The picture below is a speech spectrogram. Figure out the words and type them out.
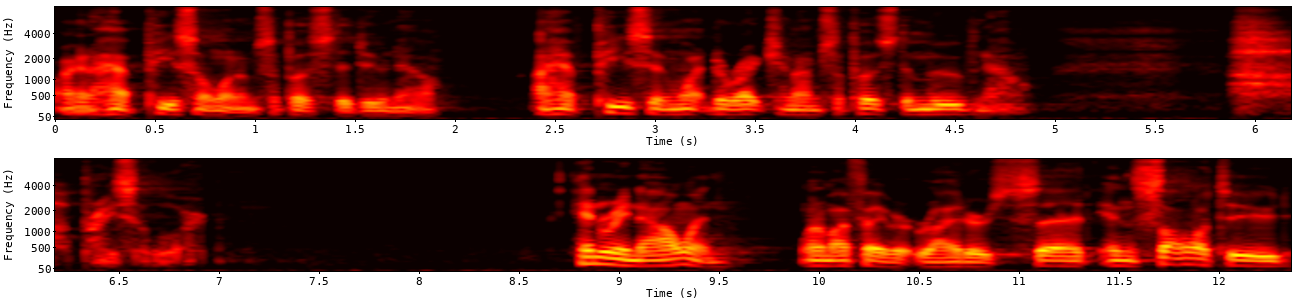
all right, I have peace on what I'm supposed to do now. I have peace in what direction I'm supposed to move now. Praise the Lord. Henry Nouwen one of my favorite writers, said, In solitude,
